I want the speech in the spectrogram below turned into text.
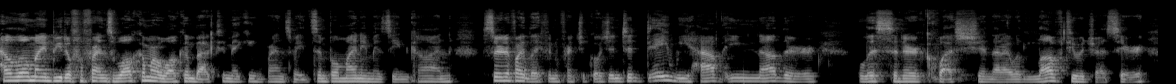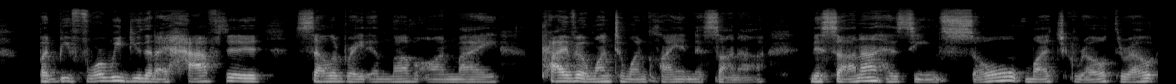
Hello, my beautiful friends. Welcome or welcome back to Making Friends Made Simple. My name is Zayne Khan, certified life and friendship coach, and today we have another listener question that I would love to address here. But before we do that, I have to celebrate and love on my private one to one client, Nisana. Nisana has seen so much growth throughout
